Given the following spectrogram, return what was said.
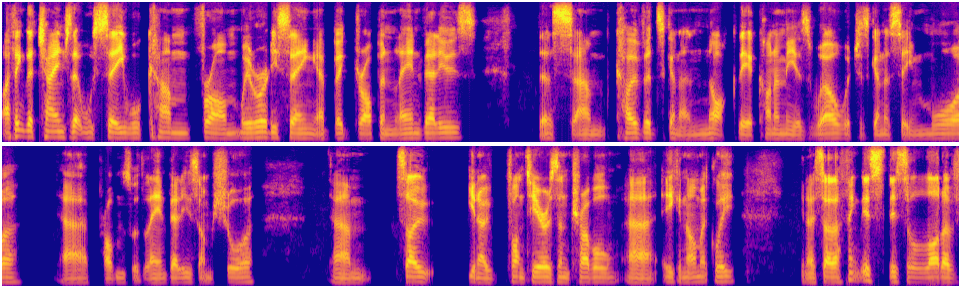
I think the change that we'll see will come from. We're already seeing a big drop in land values. This um, COVID's going to knock the economy as well, which is going to see more uh, problems with land values, I'm sure. Um, so you know Fonterra's in trouble uh, economically. You know, so I think there's there's a lot of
